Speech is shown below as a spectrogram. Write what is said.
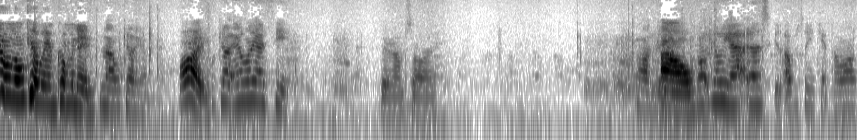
Dylan, don't kill me. I'm coming in. No, I'm killing him. Why? I'm killing everybody I see. Then I'm sorry. Come on, dude. Ow. Don't kill me yet. Let's get you can't tell off.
